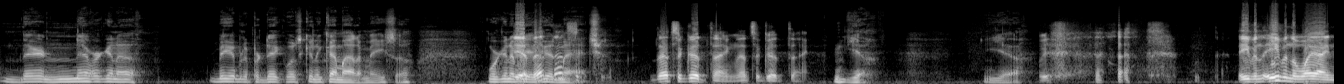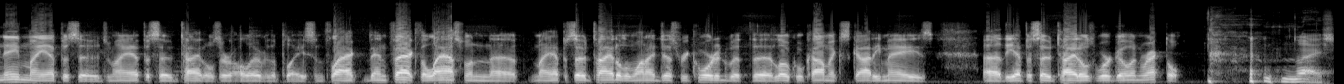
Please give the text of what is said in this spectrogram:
they're never going to be able to predict what's going to come out of me. So we're going to Yeah, be a that- good that's- match. That's a good thing. That's a good thing. Yeah. Yeah. Even even the way I name my episodes, my episode titles are all over the place. In fact, in fact, the last one, uh, my episode title, the one I just recorded with the local comic Scotty Mays, uh, the episode titles were going rectal. nice.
